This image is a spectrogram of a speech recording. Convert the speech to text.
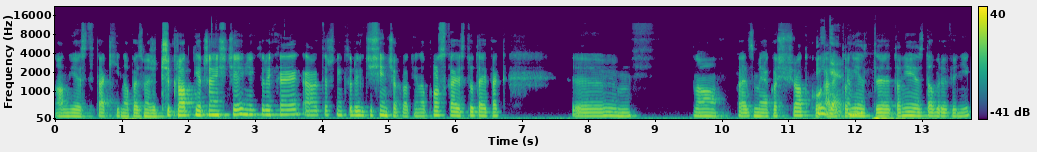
on jest taki, no powiedzmy, że trzykrotnie częściej w niektórych krajach, ale też w niektórych dziesięciokrotnie. No Polska jest tutaj tak, no powiedzmy jakoś w środku, Lider. ale to nie, jest, to nie jest dobry wynik.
